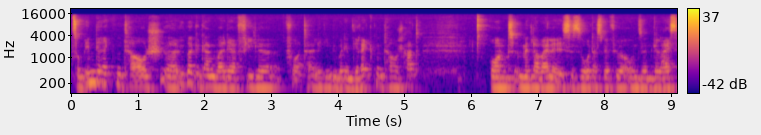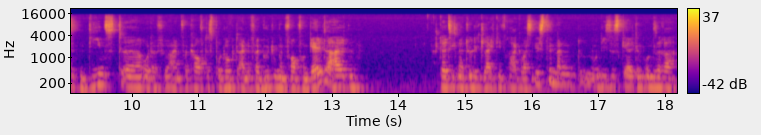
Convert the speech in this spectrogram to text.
zum indirekten Tausch äh, übergegangen, weil der viele Vorteile gegenüber dem direkten Tausch hat. Und mittlerweile ist es so, dass wir für unseren geleisteten Dienst äh, oder für ein verkauftes Produkt eine Vergütung in Form von Geld erhalten stellt sich natürlich gleich die Frage, was ist denn dann nun dieses Geld in unserer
